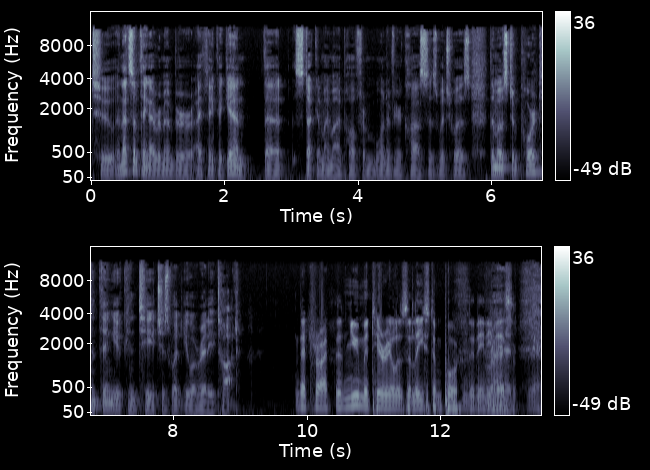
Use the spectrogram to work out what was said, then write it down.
to, and that's something I remember, I think, again, that stuck in my mind, Paul, from one of your classes, which was the most important thing you can teach is what you already taught. That's right. The new material is the least important at any right. lesson. Yeah.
